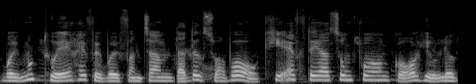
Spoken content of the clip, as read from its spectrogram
bởi mức thuế 2,7% đã được xóa bỏ khi FTA song phương có hiệu lực.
